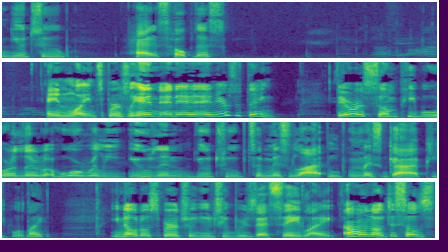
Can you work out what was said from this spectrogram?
YouTube has helped us enlighten spiritually. And, and and and here's the thing: there are some people who are literally who are really using YouTube to mislead misguide people. Like, you know, those spiritual YouTubers that say like, I don't know, just those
